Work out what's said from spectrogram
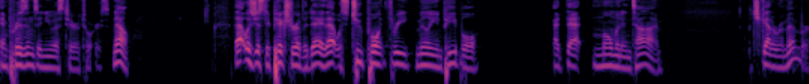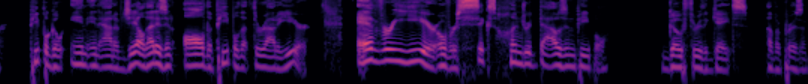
and prisons in U.S. territories. Now, that was just a picture of a day. That was 2.3 million people at that moment in time. But you got to remember, people go in and out of jail. That isn't all the people that throughout a year. Every year, over 600,000 people go through the gates of a prison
